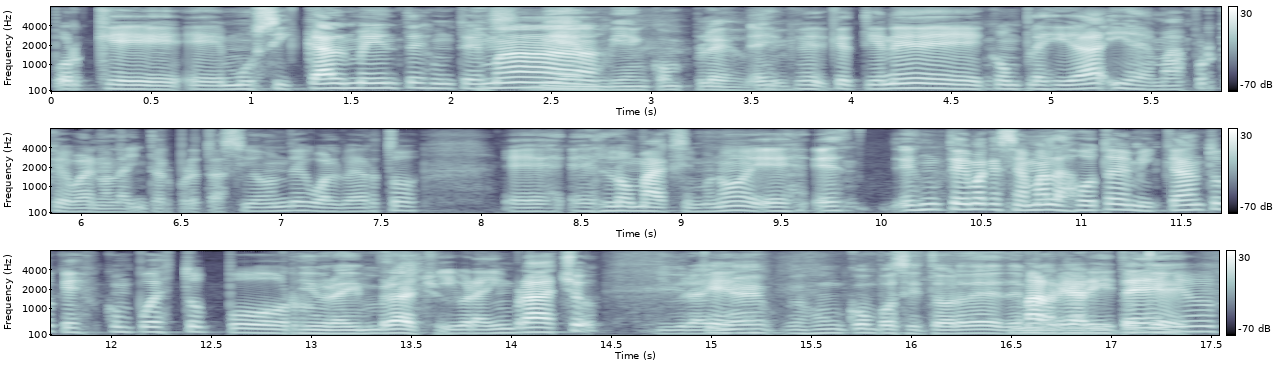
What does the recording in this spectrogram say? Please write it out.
porque eh, musicalmente es un tema Es bien, bien complejo. eh, sí. que, que tiene complejidad y además porque, bueno, la interpretación de Gualberto es, es lo máximo, ¿no? Es, es, es un tema que se llama La Jota de mi canto, que es compuesto por Ibrahim Bracho. Ibrahim Bracho, Ibrahim es, un compositor de, de Margarita que, margariteño.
